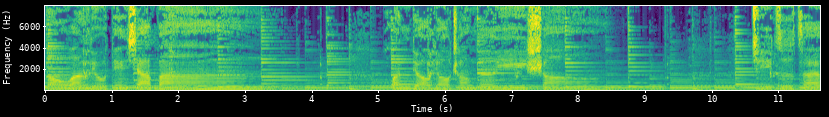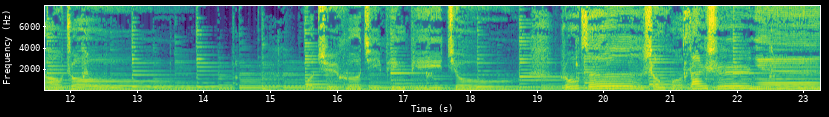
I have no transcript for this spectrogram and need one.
傍晚六点下班，换掉要长的衣裳，妻子在澳洲。我去喝几瓶啤酒，如此生活三十年，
